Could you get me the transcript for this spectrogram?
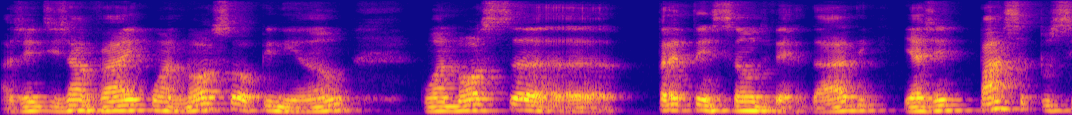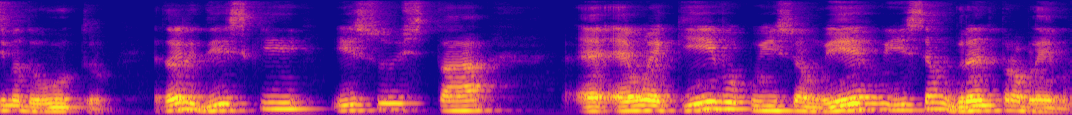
a gente já vai com a nossa opinião, com a nossa pretensão de verdade e a gente passa por cima do outro. Então ele diz que isso está é, é, um equívoco, isso é um erro e isso é um grande problema,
